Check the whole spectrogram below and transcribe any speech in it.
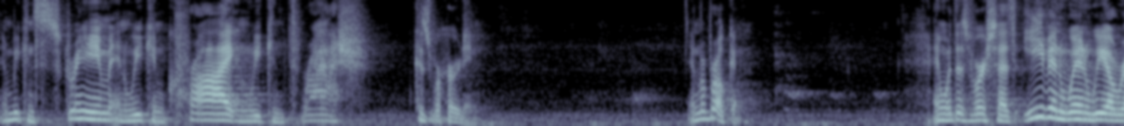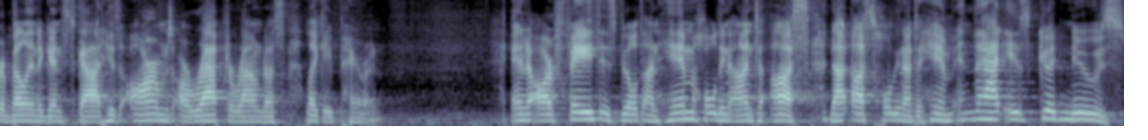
And we can scream and we can cry and we can thrash because we're hurting. And we're broken. And what this verse says, even when we are rebelling against God, his arms are wrapped around us like a parent. And our faith is built on him holding on to us, not us holding on to him. And that is good news.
